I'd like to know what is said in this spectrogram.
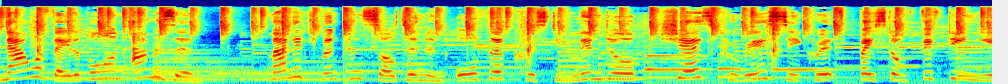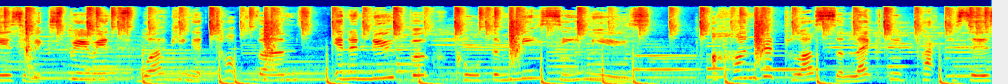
Now available on Amazon. Management consultant and author Christie Lindor shares career secrets based on 15 years of experience working at top firms in a new book called The MECE Muse. 100 plus selected practices,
